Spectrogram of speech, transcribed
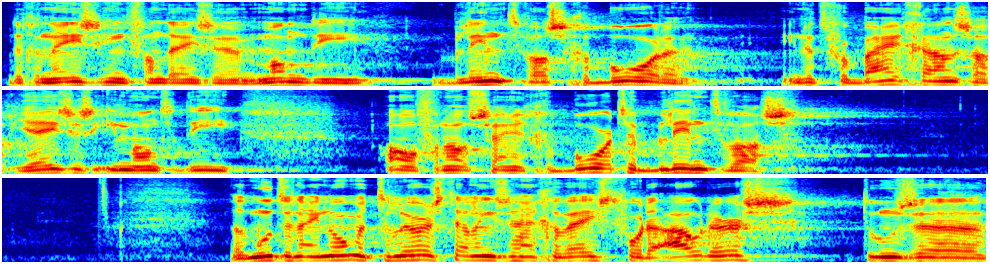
de genezing van deze man die blind was geboren. In het voorbijgaan zag Jezus iemand die al vanaf zijn geboorte blind was. Dat moet een enorme teleurstelling zijn geweest voor de ouders toen ze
